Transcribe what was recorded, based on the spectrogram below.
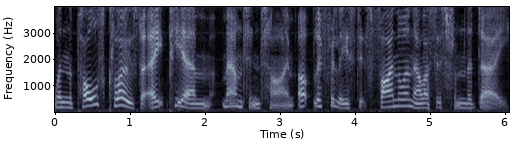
When the polls closed at 8 pm Mountain Time, Uplift released its final analysis from the day.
